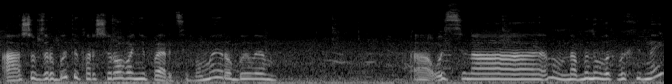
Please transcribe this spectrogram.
А щоб зробити фаршировані перці. Бо ми робили ось на, ну, на минулих вихідних,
